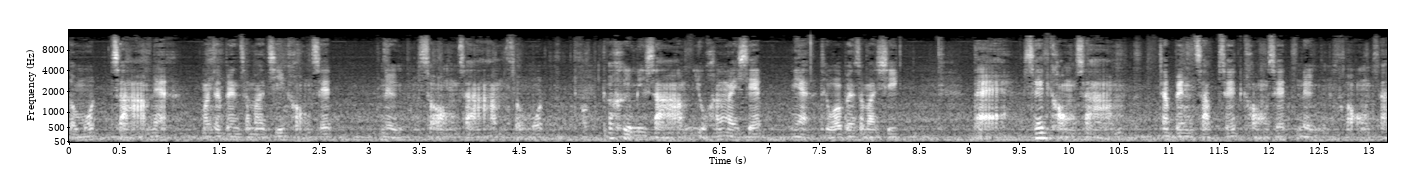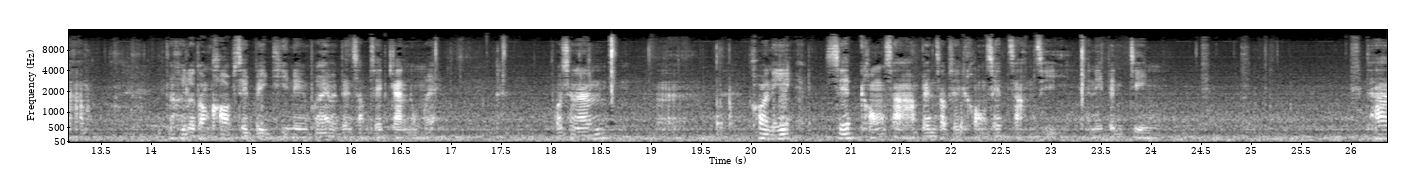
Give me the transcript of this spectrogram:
สมมติ 3 เนี่ย มันจะเป็นสมาชิกของเซต1 2 3 สมมติ ก็คือมี 3 อยู่ข้างในเซตเนี่ยถือว่าเป็นสมาชิก แต่เซตของ 3 จะเป็นสับเซตของเซต1 2 3 ก็คือเราต้องครอบเซตไปอีกทีหนึ่งเพื่อให้มันเป็นสับเซตกันถูกไหมเพราะฉะนั้นข้อนี้เซตของ 3 เป็นสับเซตของเซต3 4นนี้เป็นจริง ถ้า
